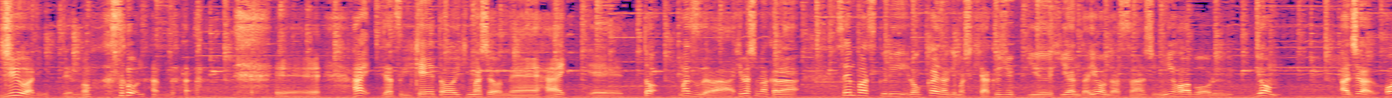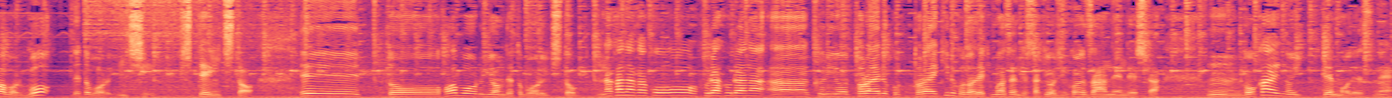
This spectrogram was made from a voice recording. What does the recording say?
10割打ってんの？そうなんだ。えー、はい。じゃあ次、系統行きましょうね。はい。えー、っと、まずは、広島から、先発繰り6回投げました。110球、被安打4奪三振、2フォアボール4、あ、違う、フォアボール5、デッドボール1、失点1と、えー、っと、フォアボール4、デッドボール1と、なかなかこう、フラフラなあ栗を捉える、捉えきることはできませんでした、巨人。これ残念でした。うん、5回の1点もですね、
